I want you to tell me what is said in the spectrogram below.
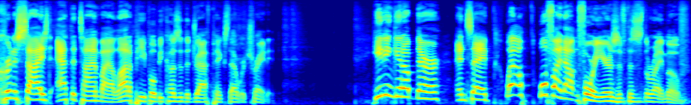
criticized at the time by a lot of people because of the draft picks that were traded. He didn't get up there and say, well, we'll find out in four years if this is the right move.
